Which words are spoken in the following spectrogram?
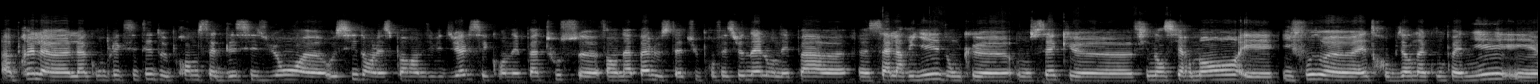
Après, la, complexité de prendre cette décision euh, aussi dans les sports individuels, c'est qu'on n'est pas tous, enfin, euh, on n'a pas le statut professionnel, on n'est pas euh, salarié, donc on sait que financièrement, et il faut être bien accompagné. Et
